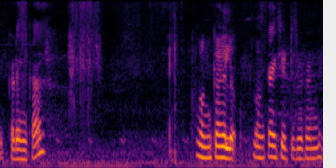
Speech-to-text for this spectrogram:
ఇక్కడ ఇంకా వంకాయలు వంకాయ చెట్టు చూడండి.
